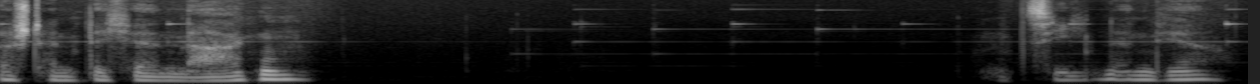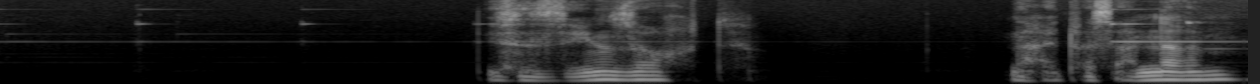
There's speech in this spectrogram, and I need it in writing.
Unverständliche Nagen und Ziehen in dir. Diese Sehnsucht nach etwas anderem,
